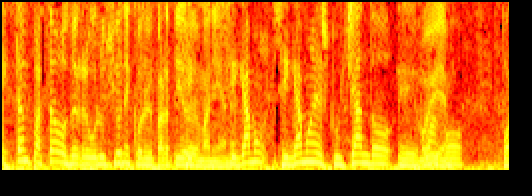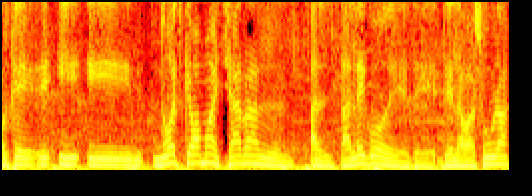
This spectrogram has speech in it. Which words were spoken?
están pasados de revoluciones con el partido de mañana. Sigamos, sigamos escuchando, eh, Juanjo, porque y, no es que vamos a echar al, talego de, la basura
